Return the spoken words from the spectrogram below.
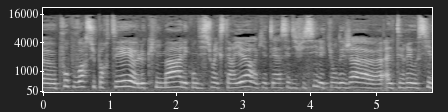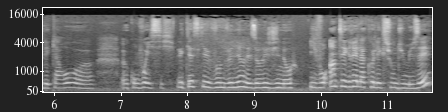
euh, pour pouvoir supporter euh, le climat, les conditions extérieures qui étaient assez difficiles et qui ont déjà altéré aussi les carreaux qu'on voit ici. Et qu'est-ce qui vont devenir les originaux? Ils vont intégrer la collection du musée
